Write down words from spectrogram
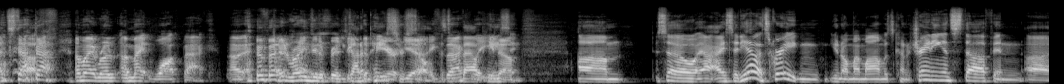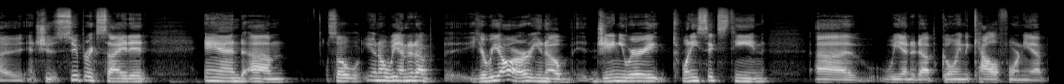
that's tough. I might run. I might walk back. Uh, but running to the fridge. You got to pace beer. yourself. Yeah, It's about exactly. You know. Um, so I said, "Yeah, that's great." And you know, my mom was kind of training and stuff, and uh, and she was super excited. And um, so you know, we ended up here. We are, you know, January 2016. Uh, we ended up going to California.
